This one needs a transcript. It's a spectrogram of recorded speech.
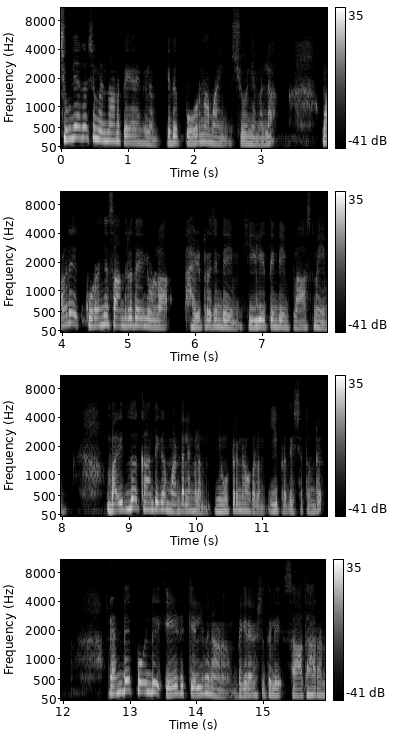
ശൂന്യാകാശം എന്നാണ് പേരെങ്കിലും ഇത് പൂർണമായും ശൂന്യമല്ല. വളരെ കുറഞ്ഞ സാന്ദ്രതയിലുള്ള ഹൈഡ്രജന്റെയും ഹീലിയത്തിന്റെയും പ്ലാസ്മയും വൈദ്യുതകാന്തിക മണ്ഡലങ്ങളും ന്യൂട്രിനോകളും ഈ പ്രദേശത്തുണ്ട്. രണ്ട് പോയിന്റ് ഏഴ് കെൽവിനാണ് ബഹിരാകാശത്തിലെ സാധാരണ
